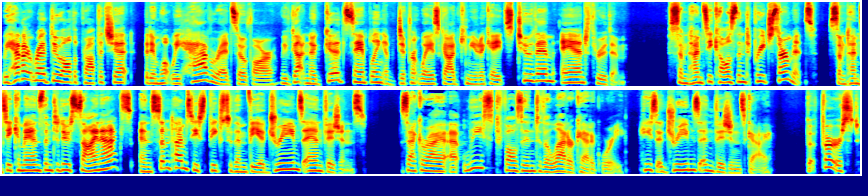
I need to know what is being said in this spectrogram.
We haven't read through all the prophets yet, but in what we have read so far, we've gotten a good sampling of different ways God communicates to them and through them. Sometimes he calls them to preach sermons, sometimes he commands them to do sign acts, and sometimes he speaks to them via dreams and visions. Zechariah at least falls into the latter category. He's a dreams and visions guy. But first,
